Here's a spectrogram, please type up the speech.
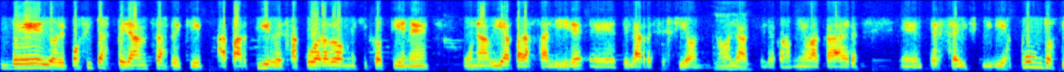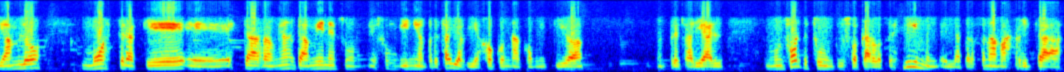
ve o deposita esperanzas de que a partir de ese acuerdo México tiene una vía para salir eh, de la recesión, ¿no? La, economía va a caer eh, entre 6 y 10 puntos y AMLO muestra que eh, esta reunión también es un, es un guiño empresario, viajó con una comitiva empresarial muy fuerte, estuvo incluso Carlos Slim, la persona más rica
